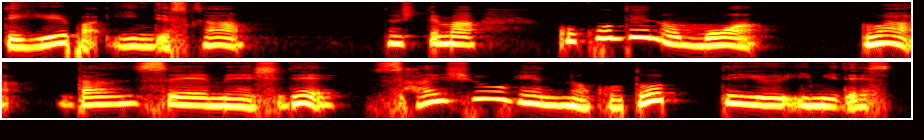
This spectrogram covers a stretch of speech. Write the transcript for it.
て言えばいいんですが、そしてまあ、ここでのモアは男性名詞で最小限のことっていう意味です。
